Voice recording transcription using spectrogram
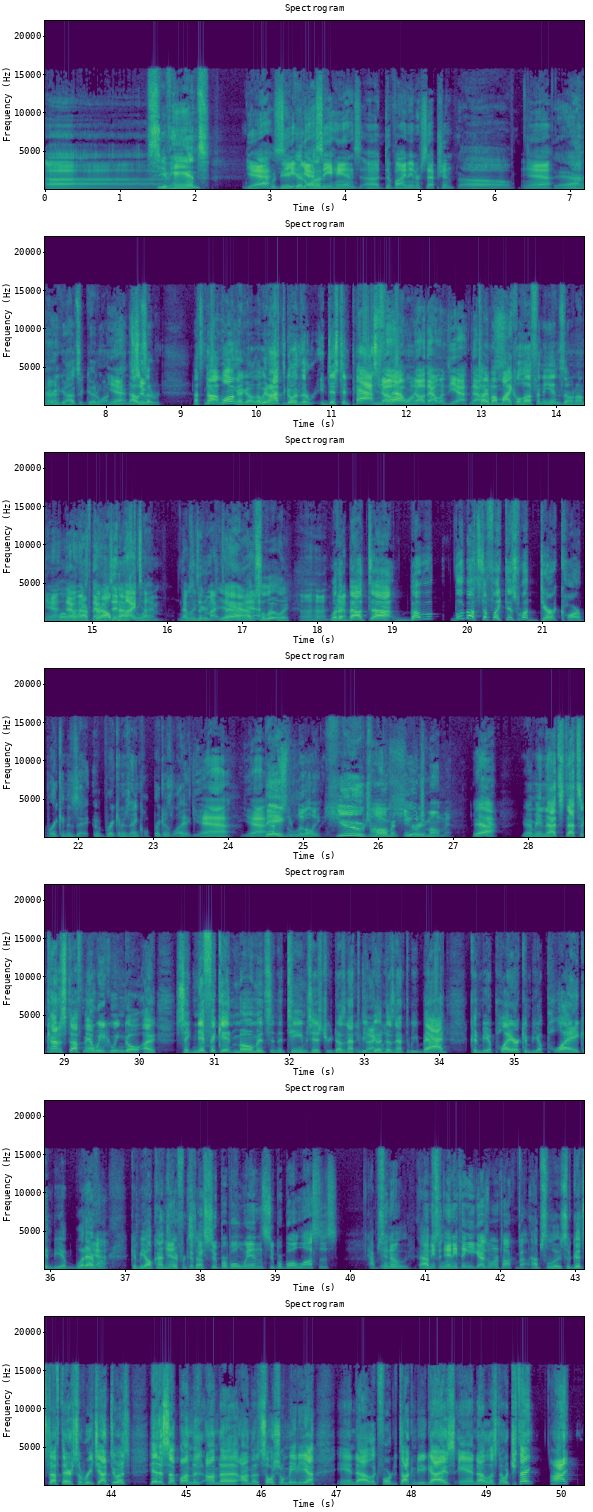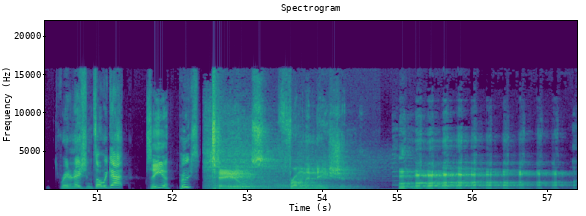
Uh, sea of hands. yeah, would be a good yeah, one. See hands. Uh, divine interception. Oh, Yeah, yeah. There you go. That's a good one. Yeah. man. that was a. That's not long ago though. We don't have to go in the distant past No, for that one. no, that one's yeah. That Talk about Michael Huff in the end zone on Yeah, well, that one's- after that Al one's in my away. time. That Was one's in your- my time. Yeah, Yeah. absolutely. Uh-huh. What Yep. about uh, what about stuff like this? What about Derek Carr breaking his uh, breaking his ankle, breaking his leg? Yeah, yeah, Big absolutely. moment, huge Oh, moment, huge moment. Yeah. I mean that's that's the kind of stuff, man. We we can go uh, significant moments in the team's history. Doesn't have to be good. Doesn't have to be bad. Can be a player. Can be a play. Can be a whatever. Yeah. Can be all kinds Yeah, of different could stuff. be Super Bowl wins, Super Bowl losses. Absolutely. You know, Absolutely. anything you guys want to talk about? Absolutely. So good stuff there. So reach out to us, hit us up on the on the on the social media, and uh, look forward to talking to you guys. And uh, let us know what you think. All right, Raider Nation. That's all we got. See ya. Peace. Tales from the Nation.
